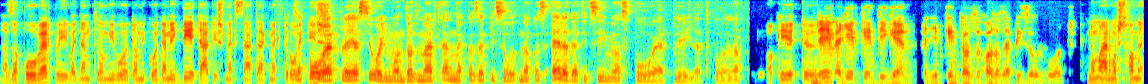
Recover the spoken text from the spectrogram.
az a powerplay, vagy nem tudom mi volt, amikor, de még Détát is megszállták, meg a Troyt is. Powerplay, ezt jó, hogy mondod, mert ennek az epizódnak az eredeti címe az Powerplay lett volna. A két... Dave egyébként igen, egyébként az az, az epizód volt. Na már most, ha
